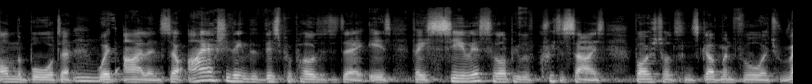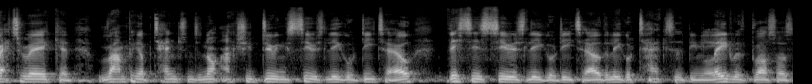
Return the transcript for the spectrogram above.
on the border mm. with Ireland. So I actually think that this proposal today is very serious. A lot of people have criticised Boris Johnson's government for its rhetoric and ramping up tensions and not actually doing serious legal detail. This is serious legal detail. The legal text has been laid with Brussels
